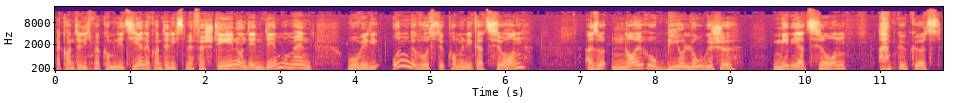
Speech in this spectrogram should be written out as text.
Er konnte nicht mehr kommunizieren, er konnte nichts mehr verstehen. Und in dem Moment, wo wir die unbewusste Kommunikation, also neurobiologische Mediation, abgekürzt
